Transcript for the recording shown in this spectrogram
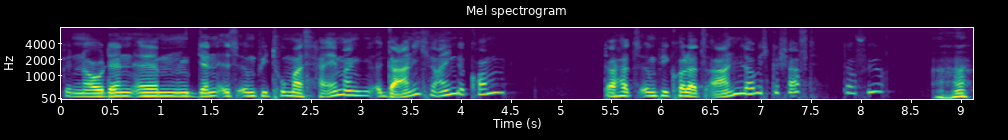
Genau, denn ähm, dann ist irgendwie Thomas Heimann gar nicht reingekommen. Da hat es irgendwie Kollatz Ahn, glaube ich, geschafft dafür. Aha.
